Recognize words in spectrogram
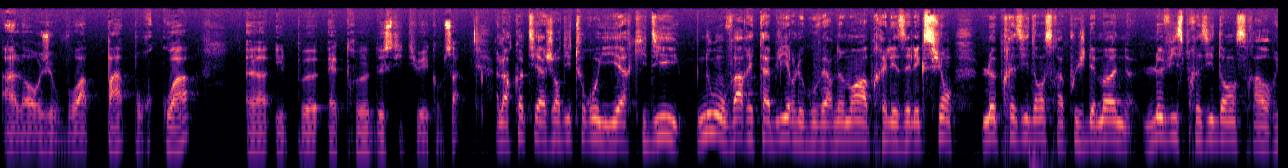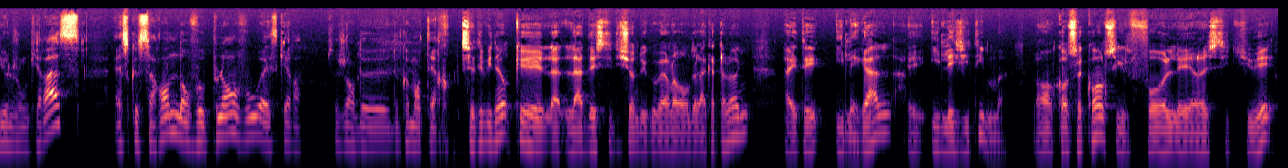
Alors je ne vois pas pourquoi euh, il peut être destitué comme ça. Alors quand il y a Jordi Tourou hier qui dit « Nous, on va rétablir le gouvernement après les élections, le président sera Puigdemont, le vice-président sera Oriol Junqueras », est-ce que ça rentre dans vos plans, vous, à Esquerra ce genre de, commentaires? C'est évident que la, destitution du gouvernement de la Catalogne a été illégale et illégitime. En conséquence, il faut les restituer,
